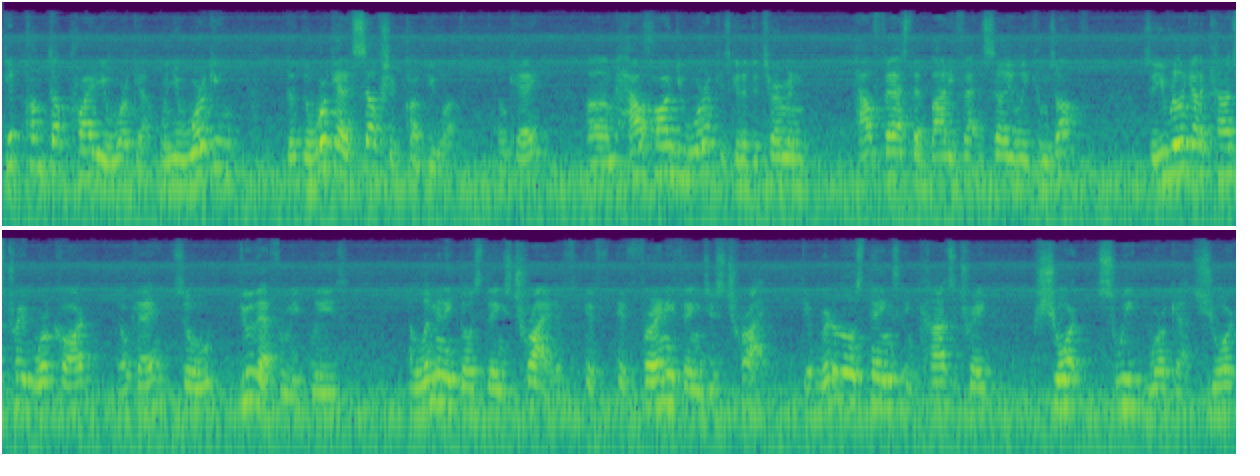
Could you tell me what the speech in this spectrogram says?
Get pumped up prior to your workout. When you're working, the, the workout itself should pump you up, okay? Um, how hard you work is going to determine how fast that body fat and cellulite comes off. So you really got to concentrate, work hard, okay? So do that for me, please. Eliminate those things, try it. If, if, if for anything, just try it. Get rid of those things and concentrate. Short, sweet workouts, short,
